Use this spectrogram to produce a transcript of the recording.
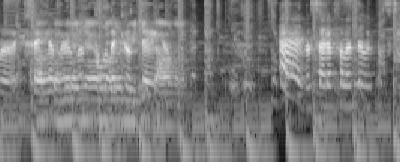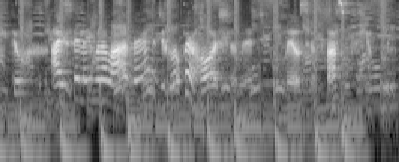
Mano, isso aí é a verba é toda que eu digital, tenho. Né? É, você olha e fala, não, impossível. Aí você lembra lá, né, de Glauber Rocha, né? Tipo, meu, você faz um filme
